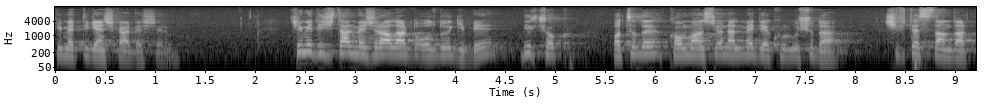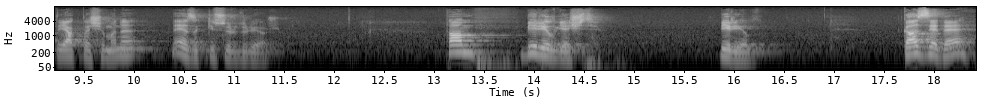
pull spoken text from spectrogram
kıymetli genç kardeşlerim. Kimi dijital mecralarda olduğu gibi birçok batılı konvansiyonel medya kuruluşu da çifte standartlı yaklaşımını ne yazık ki sürdürüyor. Tam bir yıl geçti. Bir yıl. Gazze'de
